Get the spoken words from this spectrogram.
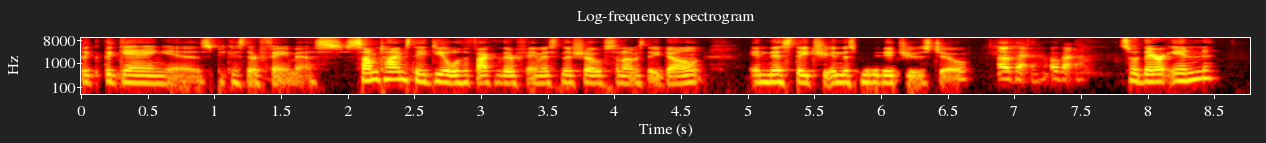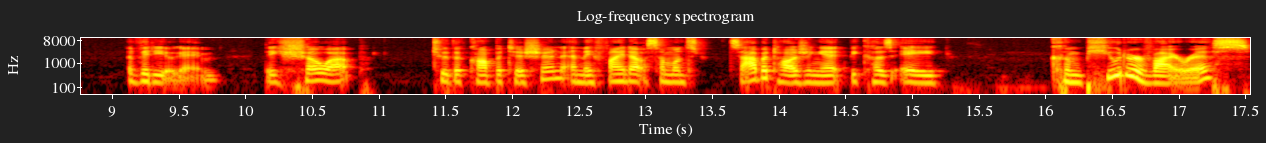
the, the gang is because they're famous. Sometimes they deal with the fact that they're famous in the show, sometimes they don't. In this, they cho- in this movie they choose to. okay okay So they're in a video game. They show up to the competition and they find out someone's sabotaging it because a computer virus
